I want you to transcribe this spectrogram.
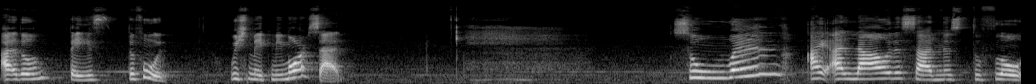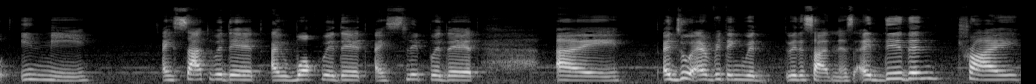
I don't taste the food, which make me more sad. So when I allow the sadness to flow in me, I sat with it, I walk with it, I sleep with it, I I do everything with with the sadness. I didn't try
